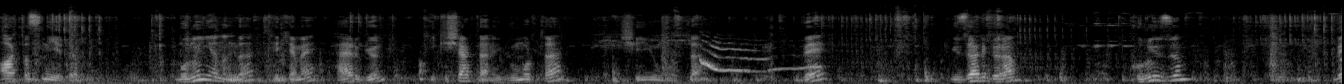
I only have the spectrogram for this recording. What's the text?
arpasını yedirdim. Bunun yanında tekeme her gün ikişer tane yumurta, çiğ yumurta ve 150 gram kuru üzüm ve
